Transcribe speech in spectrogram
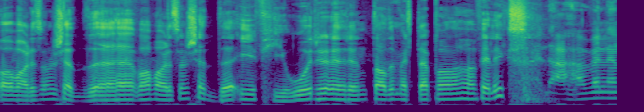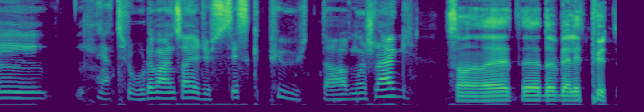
hva var det som skjedde Hva var det som skjedde i fjor rundt da du meldte deg på, Felix? Det er vel en Jeg tror det var en sånn russisk pute av noe slag. Så det, det, ble litt put,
